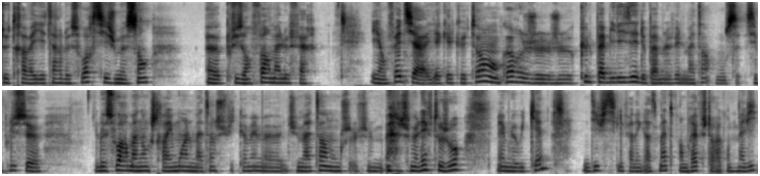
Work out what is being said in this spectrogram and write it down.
de travailler tard le soir si je me sens euh, plus en forme à le faire. Et en fait, il y a, y quelques temps encore, je, culpabilisais de ne pas me lever le matin. C'est plus euh, le soir, maintenant que je travaille moins le matin, je suis quand même euh, du matin, donc je, me lève toujours, même le week-end. Difficile de faire des grasses maths. Enfin bref, je te raconte ma vie.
